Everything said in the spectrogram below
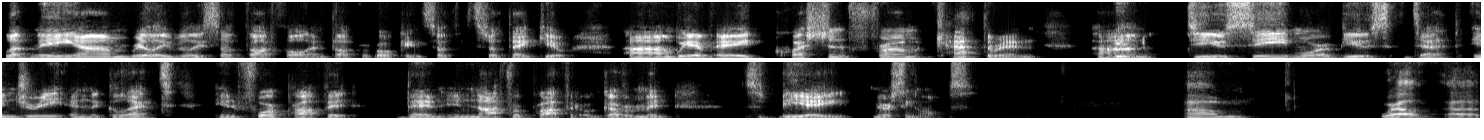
let me um, really really so thoughtful and thought provoking so so thank you. Um, we have a question from catherine um, do you see more abuse death injury and neglect in for-profit than in not-for-profit or government VA nursing homes? Um, well, uh,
